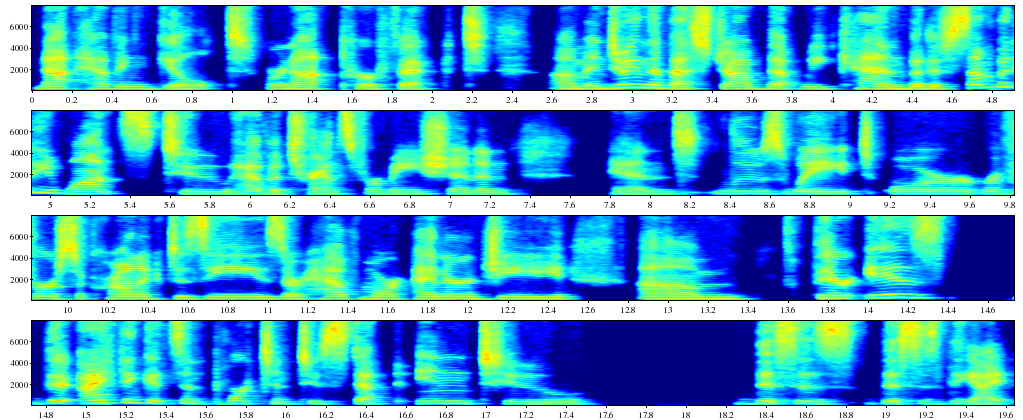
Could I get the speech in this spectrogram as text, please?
not having guilt. We're not perfect, um, and doing the best job that we can. But if somebody wants to have a transformation and and lose weight or reverse a chronic disease or have more energy, um, there is there, I think it's important to step into this is this is the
